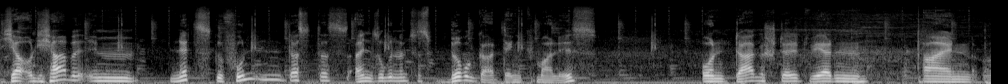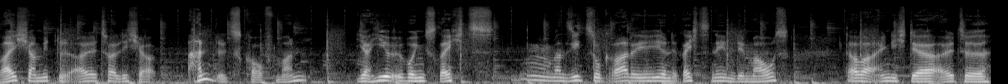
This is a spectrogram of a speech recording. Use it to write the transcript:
Ja, und ich habe im Netz gefunden, dass das ein sogenanntes Bürgerdenkmal ist und dargestellt werden ein reicher mittelalterlicher Handelskaufmann. Ja, hier übrigens rechts, hm, man sieht so gerade hier rechts neben dem Haus, da war eigentlich der alte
